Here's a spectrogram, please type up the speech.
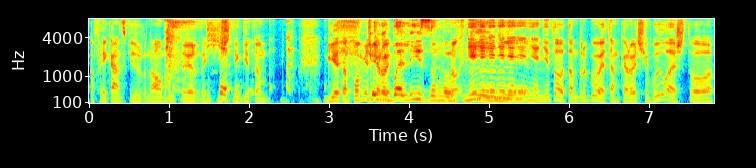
африканский журнал будет, наверное, хищный, где там, где там, помнишь, короче... Каннибализм Ну, в не-не-не-не-не-не, не то, там другое. Там, короче, было, что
